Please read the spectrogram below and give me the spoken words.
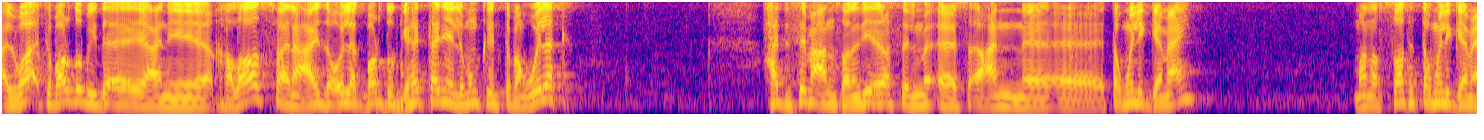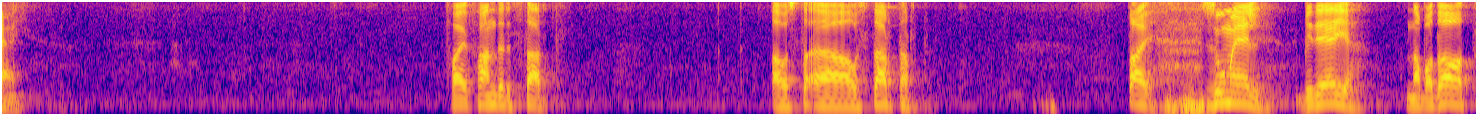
الوقت برضو بيد... يعني خلاص فأنا عايز أقول لك برضو الجهات التانية اللي ممكن تمولك. حد سمع عن صناديق رأس الم... آه، عن آه، التمويل الجماعي؟ منصات التمويل الجماعي. 500 ستارت أو. أو ستارتر طيب زمال بداية نبضات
